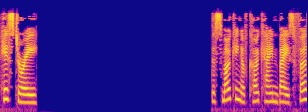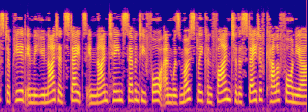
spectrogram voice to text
History The smoking of cocaine base first appeared in the United States in 1974 and was mostly confined to the state of California.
